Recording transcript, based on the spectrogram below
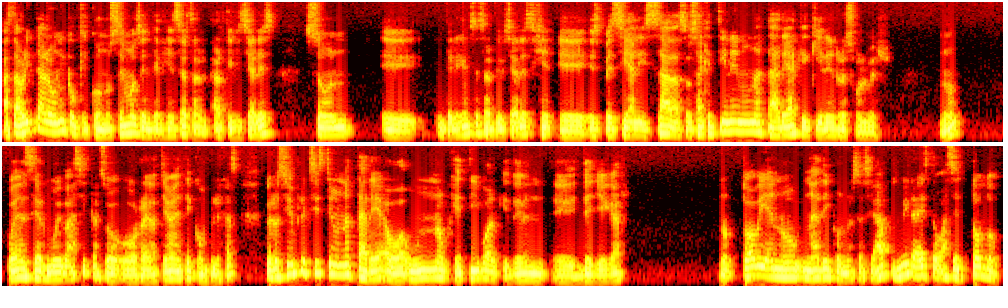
Hasta ahorita lo único que conocemos de inteligencias ar- artificiales son eh, inteligencias artificiales eh, especializadas, o sea, que tienen una tarea que quieren resolver. Pueden ser muy básicas o, relativamente complejas, pero siempre existe una tarea o un objetivo al que deben eh, de llegar. Todavía no, nadie conoce así, ah, pues mira, esto hace todo,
